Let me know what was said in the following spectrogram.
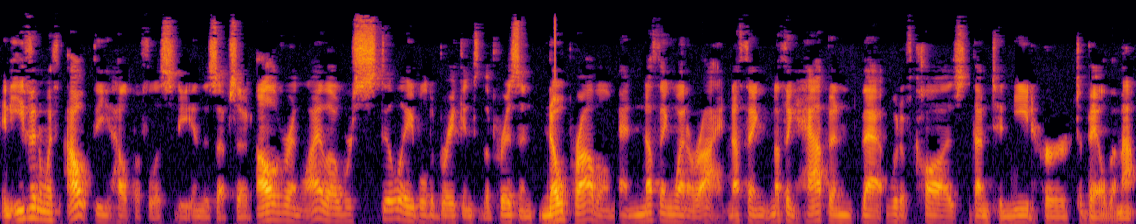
And even without the help of Felicity in this episode, Oliver and Lyla were still able to break into the prison, no problem, and nothing went awry. Nothing, nothing happened that would have caused them to need her to bail them out.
